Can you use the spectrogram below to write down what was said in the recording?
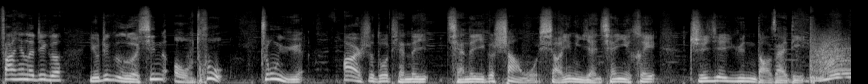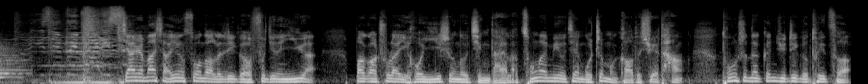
发现了这个有这个恶心呕吐，终于二十多天的前的一个上午，小应眼前一黑，直接晕倒在地。家人把小应送到了这个附近的医院，报告出来以后，医生都惊呆了，从来没有见过这么高的血糖。同时呢，根据这个推测，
